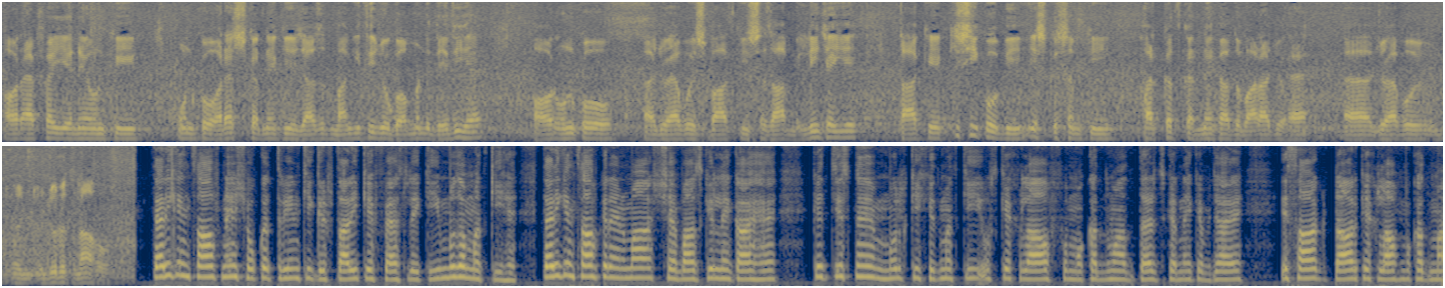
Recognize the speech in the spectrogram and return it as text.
اور ایف آئی اے نے ان کی، ان کو اریسٹ کرنے کی اجازت مانگی تھی جو گورنمنٹ نے دے دی ہے اور ان کو جو ہے وہ اس بات کی سزا ملنی چاہیے تاکہ کسی کو بھی اس قسم کی حرکت کرنے کا دوبارہ جو ہے جو ہے وہ جرت نہ ہو۔ تحریک انصاف نے شوکت ترین کی گرفتاری کے فیصلے کی مذمت کی ہے۔ تحریک انصاف کے رہنما شہباز گل نے کہا ہے کہ جس نے ملک کی خدمت کی اس کے خلاف مقدمہ درج کرنے کے بجائے اسحاق ڈار کے خلاف مقدمہ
